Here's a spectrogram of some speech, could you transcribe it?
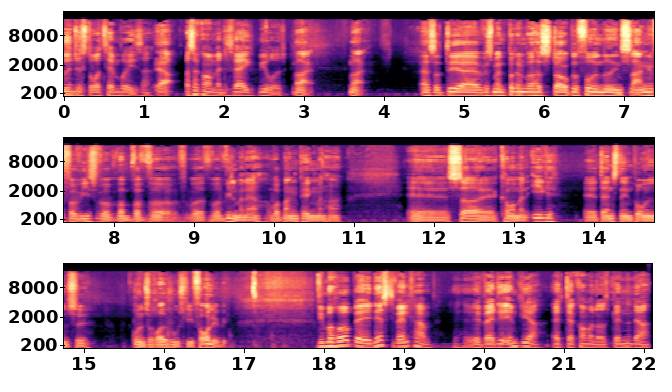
uden det store tempo i sig. Ja. Og så kommer man desværre ikke i byrådet. Nej, nej. Altså, det er, hvis man på den måde har stoppet foden ned i en slange for at vise, hvor, hvor, hvor, hvor, hvor, hvor vild man er, og hvor mange penge man har, øh, så øh, kommer man ikke øh, dansende ind på Odense, Odense Rådhus lige forløbig. Vi må håbe øh, næste valgkamp, øh, hvad det end bliver, at der kommer noget spændende der.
